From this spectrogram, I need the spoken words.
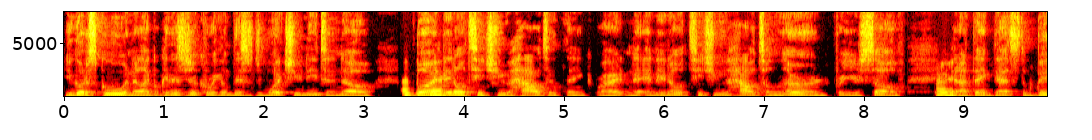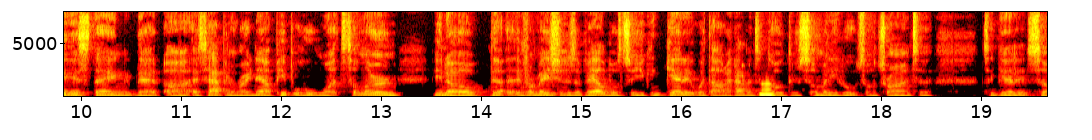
you go to school and they're like, okay, this is your curriculum, this is what you need to know, That's but they don't teach you how to think, right? And, and they don't teach you how to learn for yourself. Right. And I think that's the biggest thing that uh, is happening right now. People who want to learn, you know, the information is available so you can get it without having to Mhm. go through so many hoops of trying to to get it. So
